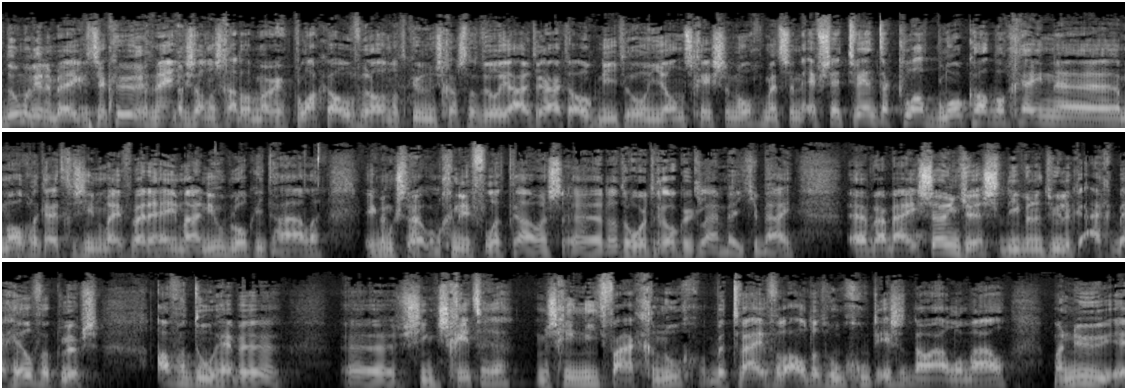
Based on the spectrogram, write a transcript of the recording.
doe maar in een bekertje. Keurig netjes, anders gaat het maar weer plakken overal. En dat kunstgras, dat wil je uiteraard ook niet. Ron Jans gisteren nog met zijn FC Twente kladblok... had nog geen uh, mogelijkheid gezien om even bij de HEMA een nieuw blokje te halen. Ik moest er wel om gniffelen trouwens. Uh, dat hoort er ook een klein beetje bij. Uh, waarbij Seuntjes, die we natuurlijk eigenlijk bij heel veel clubs... af en toe hebben zien schitteren. Misschien niet vaak genoeg. We twijfelen altijd hoe goed is het nou allemaal. Maar nu uh,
